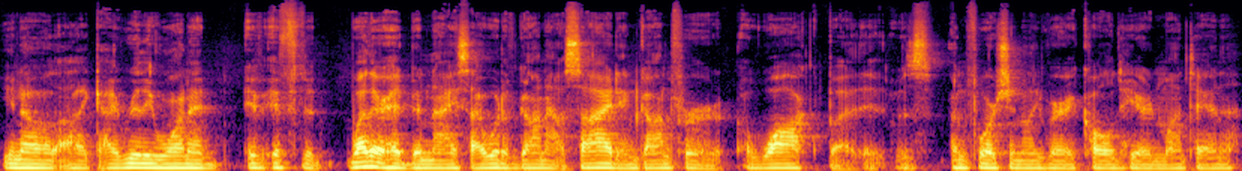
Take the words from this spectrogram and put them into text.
you know, like I really wanted, if, if the weather had been nice, I would have gone outside and gone for a walk, but it was unfortunately very cold here in Montana.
